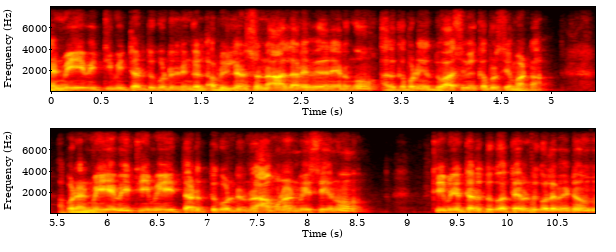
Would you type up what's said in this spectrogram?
நன்மை ஏவி தீமை தடுத்து கொண்டிருங்கள். அப்படி இல்லைன்னு சொன்னால் அல்லாட வேதனை இறங்கும். அதுக்கப்புறம் நீங்கள் துவா செய்வேன் கபூல் செய்ய மாட்டான். அப்போ நன்மை ஏவி தீமையை தடுத்து கொண்டு நாமும் நன்மையை செய்யணும். தீமையை தடுத்து தெரிந்து கொள்ள வேண்டும்.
